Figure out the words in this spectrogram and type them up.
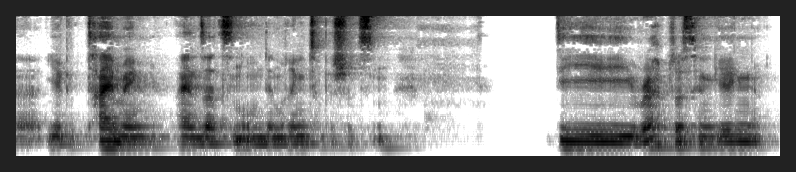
äh, ihr Timing einsetzen, um den Ring zu beschützen. Die Raptors hingegen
